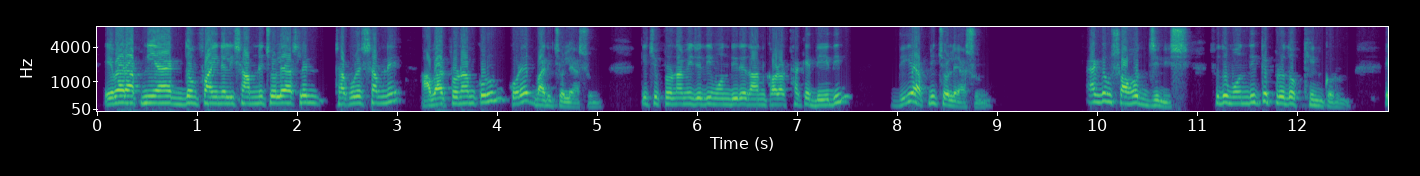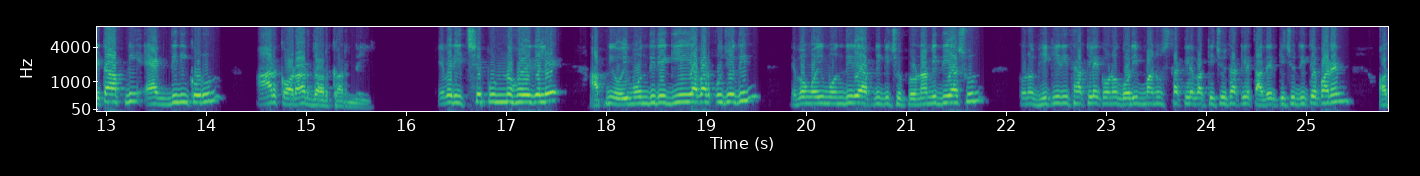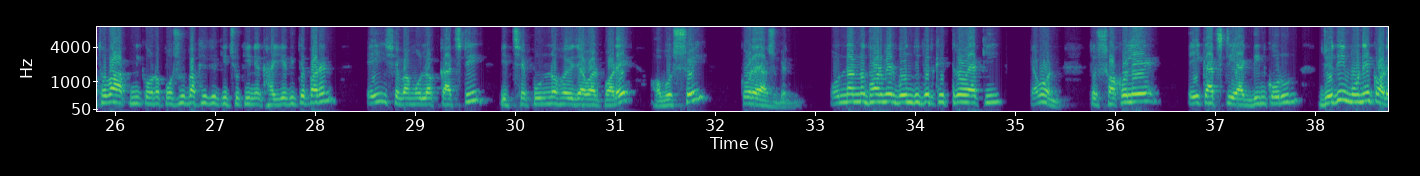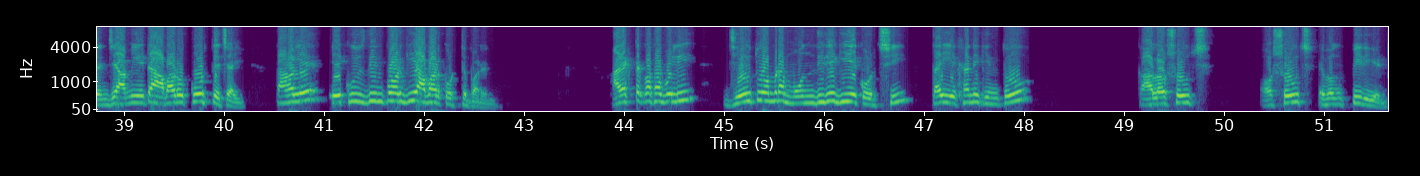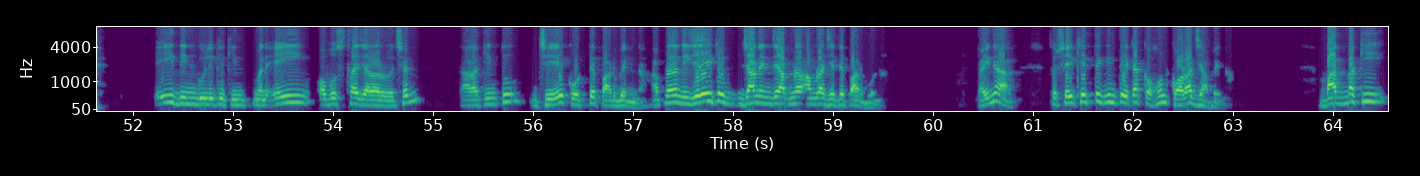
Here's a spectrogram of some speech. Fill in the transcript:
এবার আপনি একদম ফাইনালি সামনে চলে আসলেন ঠাকুরের সামনে, আবার প্রণাম করুন, করে বাড়ি চলে আসুন। কিছু প্রণামী যদি মন্দিরে দান করার থাকে, দিয়ে দিন, দিয়ে আপনি চলে আসুন। একদম সহজ জিনিস, শুধু মন্দিরকে প্রদক্ষিণ করুন। এটা আপনি একদিনই করুন, আর করার দরকার নেই। এবার ইচ্ছে পূর্ণ হয়ে গেলে আপনি ওই মন্দিরে গিয়েই আবার পুজো দিন এবং ওই মন্দিরে আপনি কিছু প্রণামী দিয়ে আসুন। কোনো ভিকিরি থাকলে, কোনো গরিব মানুষ থাকলে বা কিছু থাকলে তাদের কিছু দিতে পারেন, অথবা আপনি কোনো পশু পাখিকে কিছু কিনে খাইয়ে দিতে পারেন। এই সেবামূলক কাজটি ইচ্ছে পূর্ণ হয়ে যাওয়ার পরে অবশ্যই করে আসবেন। অন্যান্য ধর্মের বন্ধুদের ক্ষেত্রেও একই। কেমন? তো সকলে এই কাজটি একদিন করুন। যদি মনে করেন যে আমি এটা আবারও করতে চাই, তাহলে একুশ দিন পর গিয়ে আবার করতে পারেন। আরেকটা কথা বলি, যেহেতু আমরা মন্দিরে গিয়ে করছি, তাই এখানে কিন্তু কাল অশৌচ অশৌচ এবং পিরিয়ড। এই দিনগুলিকে কিন্তু মানে এই অবস্থায় যারা রয়েছেন, তারা কিন্তু যে করতে পারবেন না। আপনারা নিজেরাই তো জানেন যে আপনারা আমরা যেতে পারব না। তাই না? তো সেই ক্ষেত্রে কিন্তু এটা কখন করা যাবে না। বাদ বাকি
